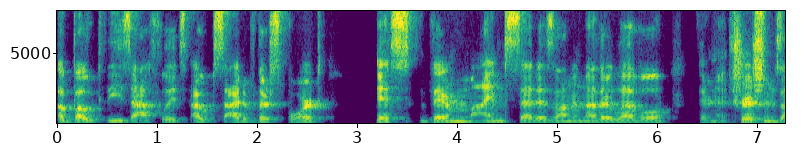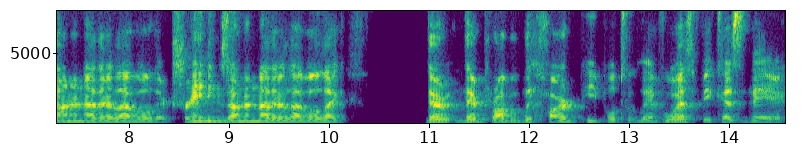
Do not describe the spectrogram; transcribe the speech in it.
about these athletes outside of their sport, it's their mindset is on another level their nutrition's on another level their training's on another level. Like they're they're probably hard people to live with because they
